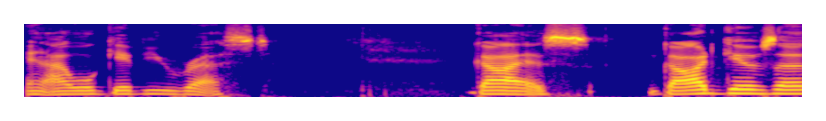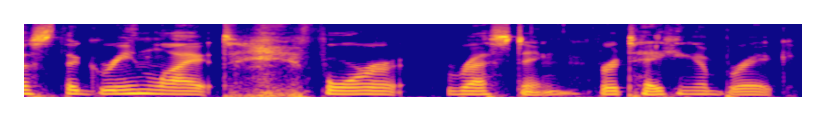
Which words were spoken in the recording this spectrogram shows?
and I will give you rest. Guys, God gives us the green light for resting, for taking a break.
